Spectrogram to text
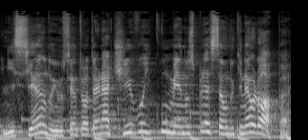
iniciando em um centro alternativo e com menos pressão do que na Europa.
